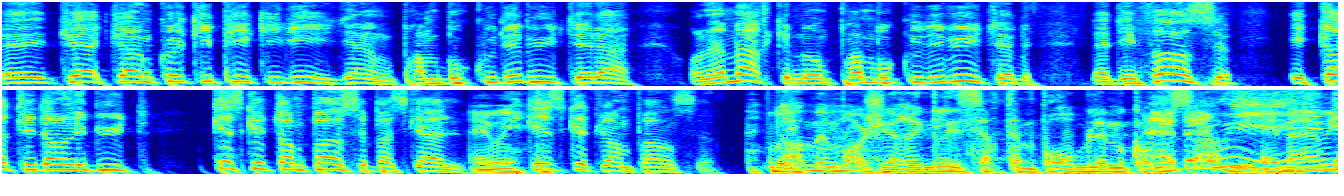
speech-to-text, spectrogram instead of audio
euh, tu, as, tu as un coéquipier qui dit Tiens, on prend beaucoup de buts, t'es là. On a marqué, mais on prend beaucoup de buts. La défense, et toi, tu es dans les buts. Qu'est-ce que tu en penses, Pascal Eh oui. Qu'est-ce que tu en penses Non, mais moi, j'ai réglé certains problèmes comme Eh ben ça. oui, mais- Eh ben oui,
